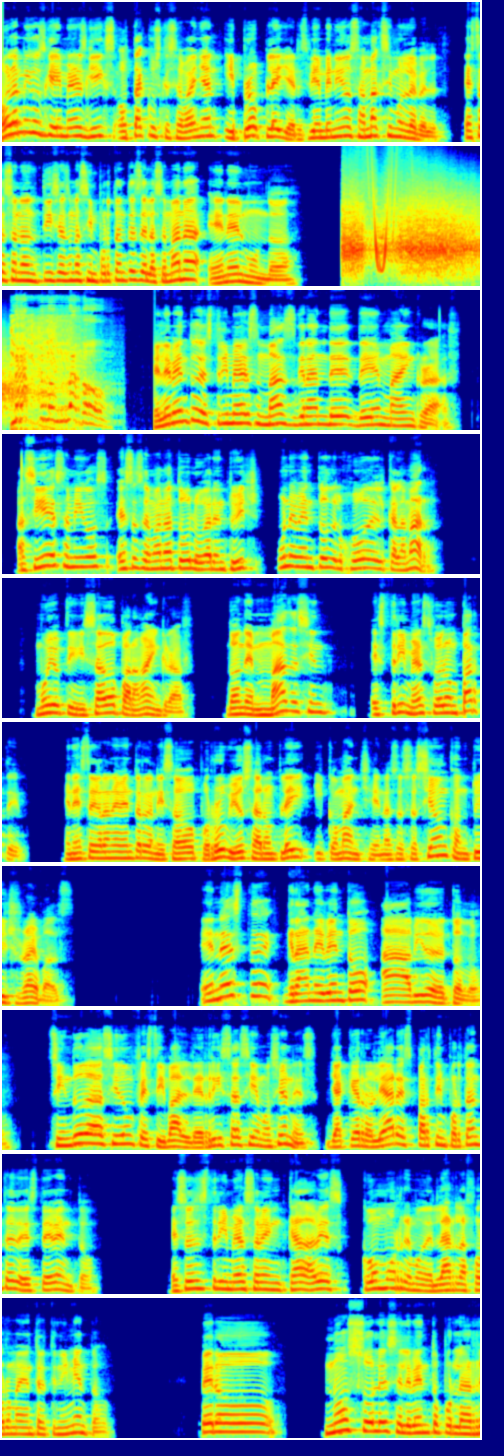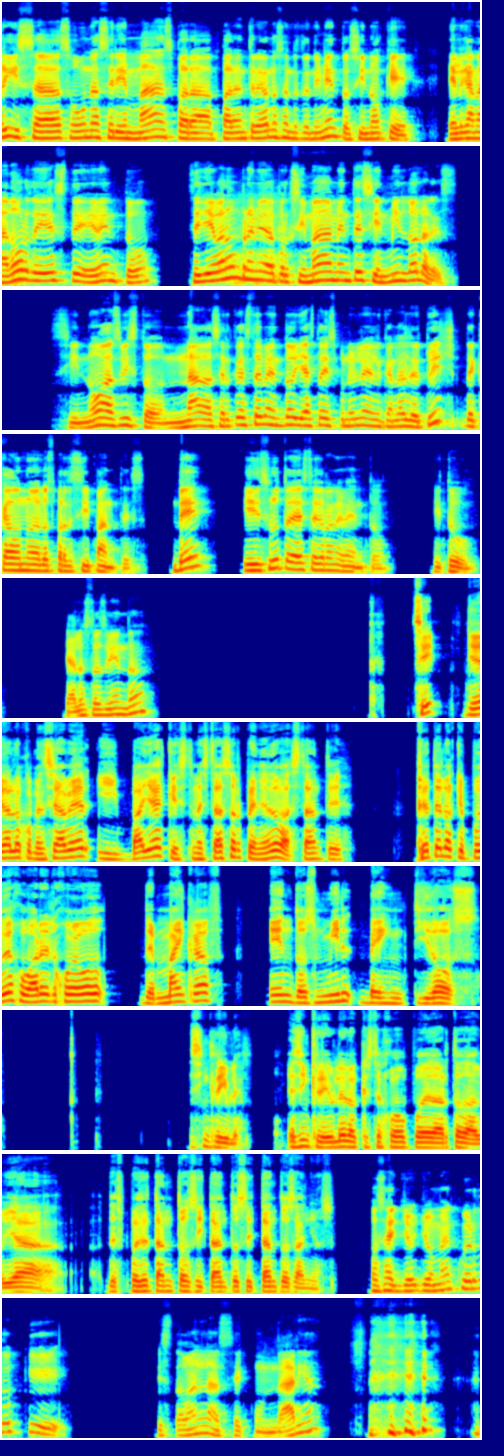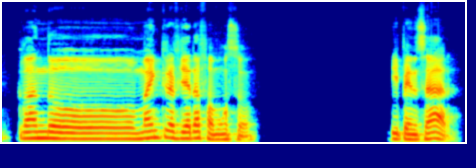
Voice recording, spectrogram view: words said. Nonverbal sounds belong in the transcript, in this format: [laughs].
Hola amigos gamers, geeks, otakus que se bañan y pro players, bienvenidos a Maximum Level. Estas son las noticias más importantes de la semana en el mundo. El evento de streamers más grande de Minecraft. Así es amigos, esta semana tuvo lugar en Twitch un evento del juego del calamar, muy optimizado para Minecraft, donde más de 100 streamers fueron parte. En este gran evento organizado por Rubius, Play y Comanche en asociación con Twitch Rivals. En este gran evento ha habido de todo. Sin duda ha sido un festival de risas y emociones, ya que rolear es parte importante de este evento. Esos streamers saben cada vez cómo remodelar la forma de entretenimiento. Pero no solo es el evento por las risas o una serie más para, para entregarnos entretenimiento, sino que el ganador de este evento se llevará un premio de aproximadamente 100 mil dólares. Si no has visto nada acerca de este evento, ya está disponible en el canal de Twitch de cada uno de los participantes. Ve y disfruta de este gran evento. ¿Y tú? ¿Ya lo estás viendo? Sí, yo ya lo comencé a ver y vaya que me está sorprendiendo bastante. Fíjate lo que pude jugar el juego de Minecraft en 2022. Es increíble. Es increíble lo que este juego puede dar todavía después de tantos y tantos y tantos años. O sea, yo, yo me acuerdo que estaba en la secundaria [laughs] cuando Minecraft ya era famoso. Y pensar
